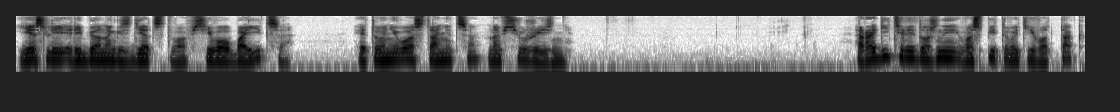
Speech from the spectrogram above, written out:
Если ребенок с детства всего боится, это у него останется на всю жизнь. Родители должны воспитывать его так,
